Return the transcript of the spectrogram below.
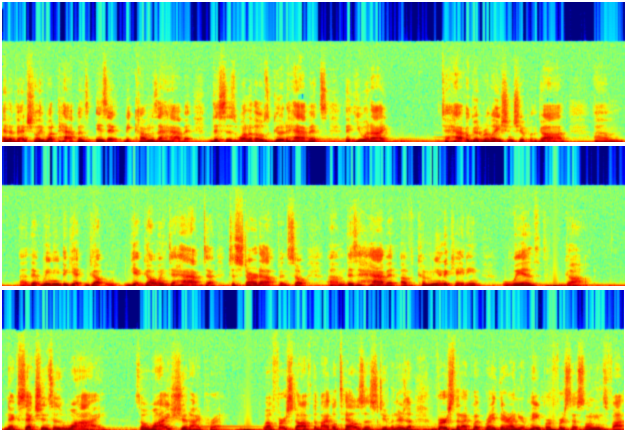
And eventually, what happens is it becomes a habit. This is one of those good habits that you and I, to have a good relationship with God, um, uh, that we need to get go, get going to have to to start up and so um, this habit of communicating with God Next section says, Why? So, why should I pray? Well, first off, the Bible tells us to. And there's a verse that I put right there on your paper, 1 Thessalonians 5,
